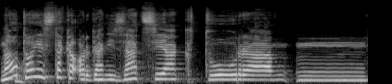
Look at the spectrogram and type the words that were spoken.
No, to jest taka organizacja, która mm,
